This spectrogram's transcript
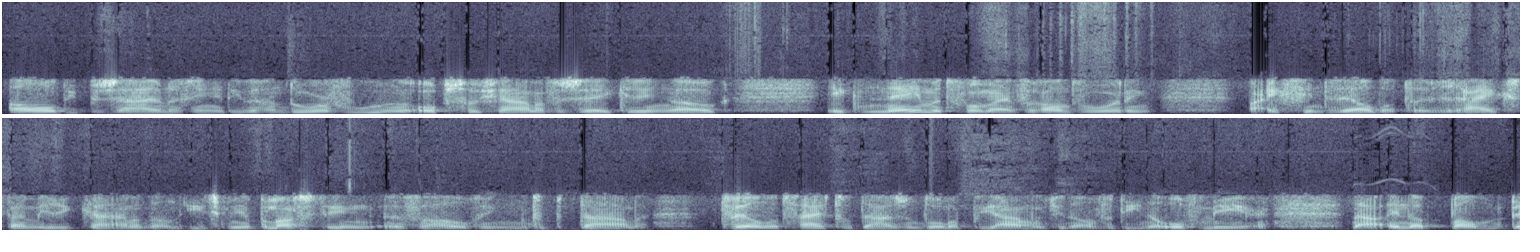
al die bezuinigingen die we gaan doorvoeren... op sociale verzekeringen ook, ik neem het voor mijn verantwoording... maar ik vind wel dat de rijkste Amerikanen dan iets meer belastingverhoging moeten betalen... 250.000 dollar per jaar moet je dan verdienen, of meer. Nou, in dat plan B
